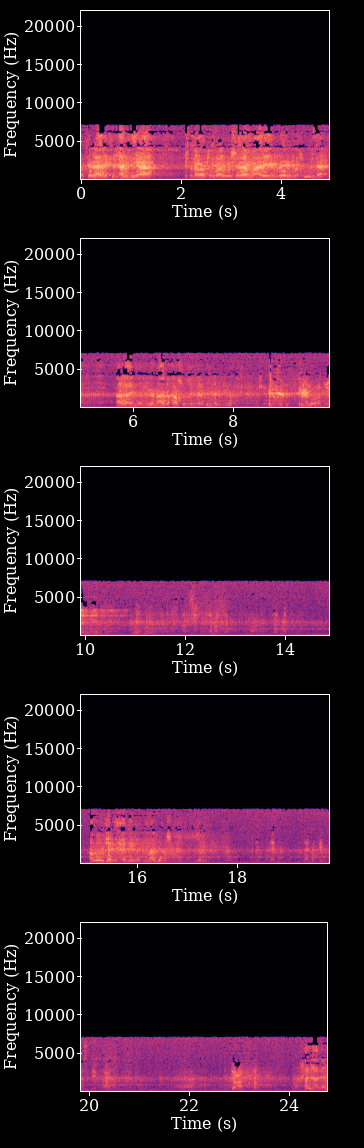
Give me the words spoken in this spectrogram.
وكذلك الأنبياء صلوات الله وسلامه عليهم غير الرسول لا. هذا عندهم. إنما هذا خاص بالنبي. نعم. أظن جاء حديث لكن ما جاء أصلا الدعاء فقط؟ خلى هذا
